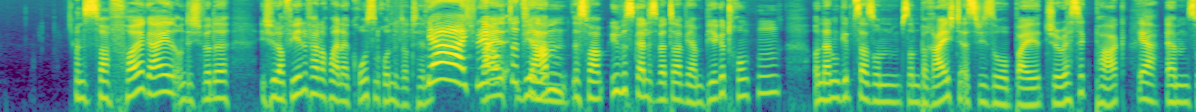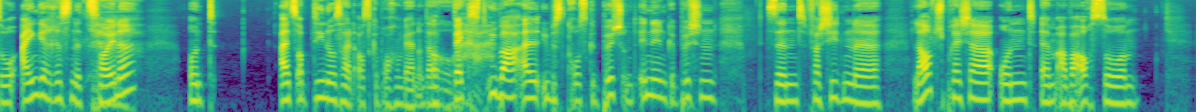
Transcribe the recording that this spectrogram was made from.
und es war voll geil und ich würde, ich will auf jeden Fall noch mal in einer großen Runde dorthin. ja, ich will ja Weil auch dorthin. wir haben, es war übelst geiles Wetter, wir haben Bier getrunken und dann gibt's da so einen so einen Bereich, der ist wie so bei Jurassic Park, Ja. ähm, so eingerissene Zäune und als ob Dinos halt ausgebrochen wären. Und dann Oha. wächst überall übelst groß Gebüsch und in den Gebüschen sind verschiedene Lautsprecher und ähm, aber auch so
